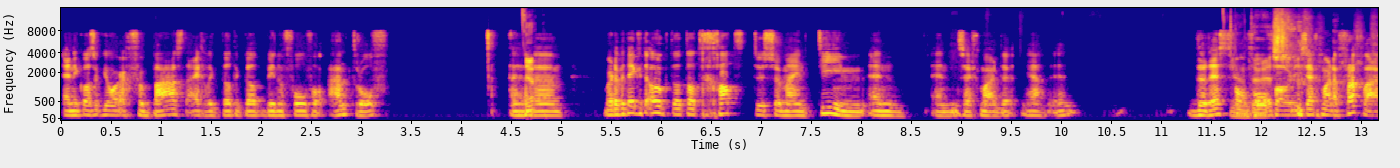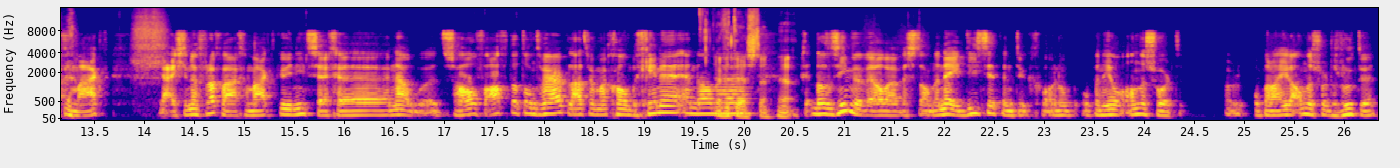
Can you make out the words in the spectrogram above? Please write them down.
En ik was ook heel erg verbaasd eigenlijk dat ik dat binnen Volvo aantrof. Ehm, maar dat betekent ook dat dat gat tussen mijn team en, en zeg maar de, ja, de rest van Volvo die zeg maar een vrachtwagen maakt. Ja, als je een vrachtwagen maakt kun je niet zeggen, eh, nou het is half af dat ontwerp, laten we maar gewoon beginnen en dan, Even eh, testen, ja. dan zien we wel waar we staan. Nee, die zitten natuurlijk gewoon op, op een heel ander soort, op een hele ander soort route.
